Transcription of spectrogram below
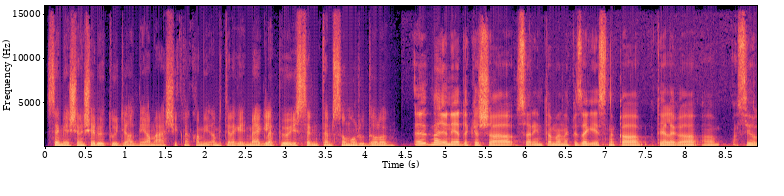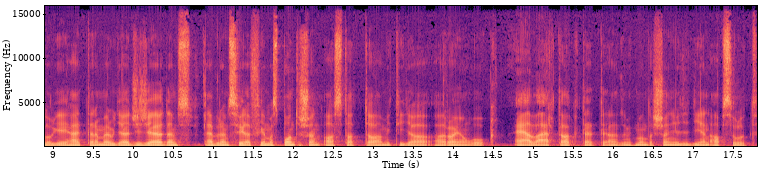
személyesen is elő tudja adni a másiknak, ami, ami tényleg egy meglepő, és szerintem szomorú dolog. Nagyon érdekes a, szerintem ennek az egésznek a tényleg a, a, a pszichológiai háttere, mert ugye a Gigi Adams, Abrams féle film az pontosan azt adta, amit így a, a rajongók elvártak, tehát az, amit mondasz, Sanyi, hogy egy ilyen abszolút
